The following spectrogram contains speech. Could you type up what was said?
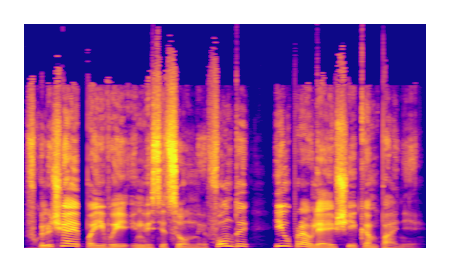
включая паевые инвестиционные фонды и управляющие компании.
